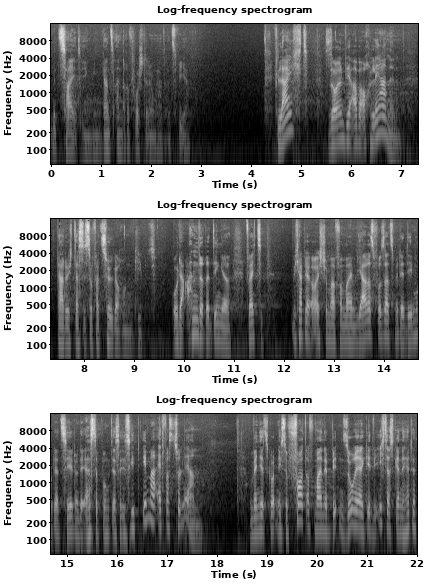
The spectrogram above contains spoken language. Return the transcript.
mit Zeit irgendwie eine ganz andere Vorstellung hat als wir. Vielleicht sollen wir aber auch lernen, dadurch, dass es so Verzögerungen gibt oder andere Dinge. Vielleicht, ich habe ja euch schon mal von meinem Jahresvorsatz mit der Demut erzählt und der erste Punkt ist, es gibt immer etwas zu lernen. Und wenn jetzt Gott nicht sofort auf meine Bitten so reagiert, wie ich das gerne hätte,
